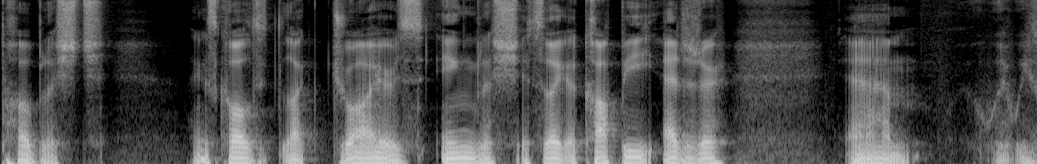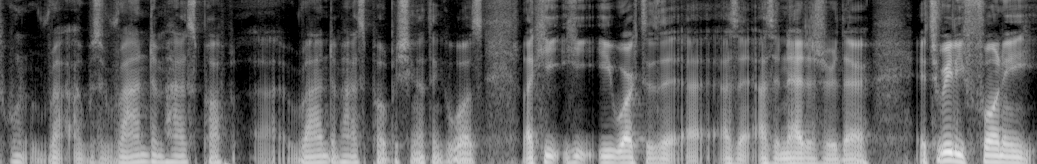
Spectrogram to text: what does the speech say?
published. I think it's called like Dreyer's English. It's like a copy editor. Um, it was a Random House pop, uh, Random House Publishing, I think it was. Like he he, he worked as a as a as an editor there. It's really funny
